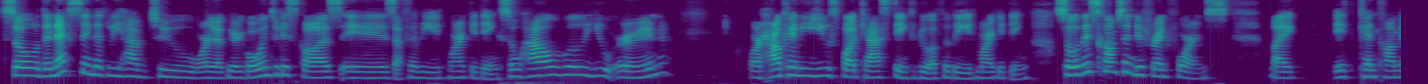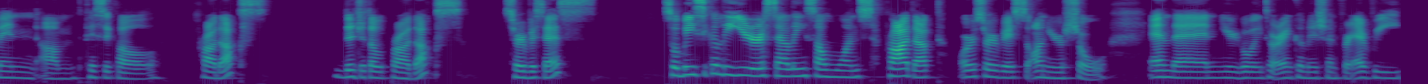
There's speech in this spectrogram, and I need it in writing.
So the next thing that we have to or that we're going to discuss is affiliate marketing. So how will you earn or how can you use podcasting to do affiliate marketing? So this comes in different forms. Like it can come in um, physical products digital products services. So basically you're selling someone's product or service on your show and then you're going to earn commission for every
